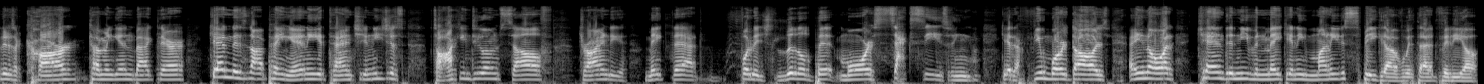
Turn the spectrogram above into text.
There's a car coming in back there. Ken is not paying any attention. He's just talking to himself, trying to make that footage a little bit more sexy so he can get a few more dollars. And you know what? Ken didn't even make any money to speak of with that video.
